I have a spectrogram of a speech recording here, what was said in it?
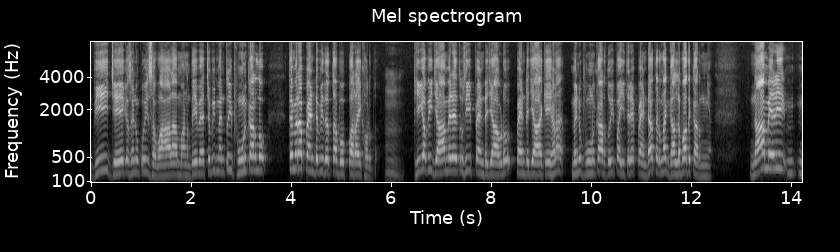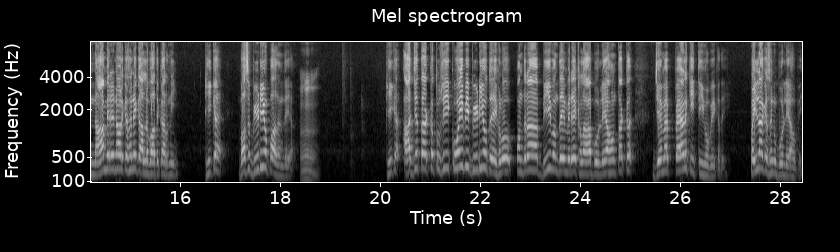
ਵੀ ਜੇ ਕਿਸੇ ਨੂੰ ਕੋਈ ਸਵਾਲ ਆ ਮਨ ਦੇ ਵਿੱਚ ਵੀ ਮੈਨੂੰ ਤੁਸੀਂ ਫੋਨ ਕਰ ਲਓ ਤੇ ਮੇਰਾ ਪਿੰਡ ਵੀ ਦਿੱਤਾ ਬੋਪਾ ਰਾਏ ਖੁਰਦ। ਹੂੰ। ਠੀਕ ਆ ਵੀ ਜਾਂ ਮੇਰੇ ਤੁਸੀਂ ਪਿੰਡ ਜਾ ਵੜੋ ਪਿੰਡ ਜਾ ਕੇ ਹਨਾ ਮੈਨੂੰ ਫੋਨ ਕਰ ਦਿਓ ਵੀ ਭਾਈ ਤੇਰੇ ਪਿੰਡ ਆ ਤੇਰੇ ਨਾਲ ਗੱਲਬਾਤ ਕਰਨੀ ਆ। ਨਾ ਮੇਰੀ ਨਾ ਮੇਰੇ ਨਾਲ ਕਿਸੇ ਨੇ ਗੱਲਬਾਤ ਕਰਨੀ। ਠੀਕ ਹੈ ਬਸ ਵੀਡੀਓ ਪਾ ਦਿੰਦੇ ਆ। ਹੂੰ। ਠੀਕ ਹੈ ਅੱਜ ਤੱਕ ਤੁਸੀਂ ਕੋਈ ਵੀ ਵੀਡੀਓ ਦੇਖ ਲਓ 15 20 ਬੰਦੇ ਮੇਰੇ ਖਿਲਾਫ ਬੋਲਿਆ ਹੁਣ ਤੱਕ ਜੇ ਮੈਂ ਪਹਿਲ ਕੀਤੀ ਹੋਵੇ ਕਦੇ ਪਹਿਲਾਂ ਕਿਸੇ ਨੂੰ ਬੋਲਿਆ ਹੋਵੇ।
